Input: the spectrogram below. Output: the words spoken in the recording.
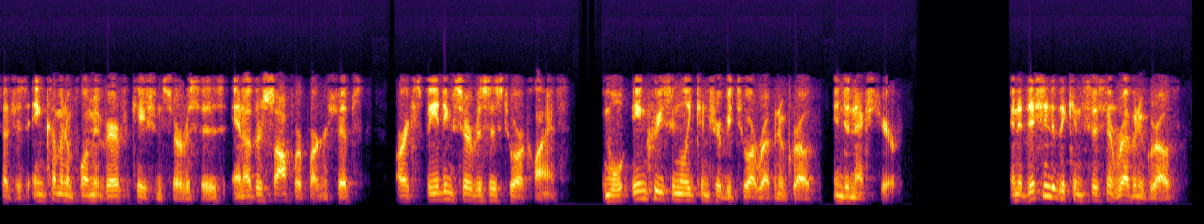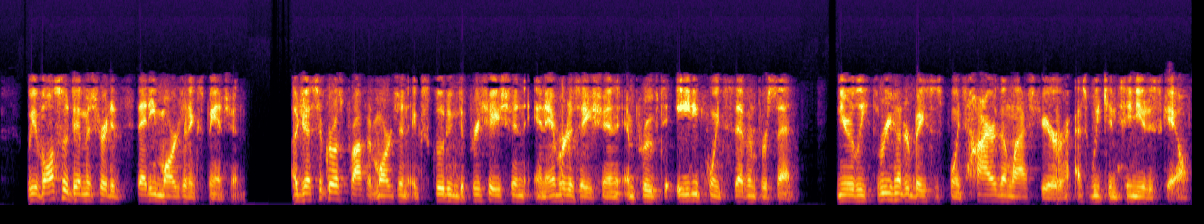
such as income and employment verification services and other software partnerships, are expanding services to our clients and will increasingly contribute to our revenue growth into next year. In addition to the consistent revenue growth, we have also demonstrated steady margin expansion. Adjusted gross profit margin, excluding depreciation and amortization, improved to 80.7%, nearly 300 basis points higher than last year as we continue to scale.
